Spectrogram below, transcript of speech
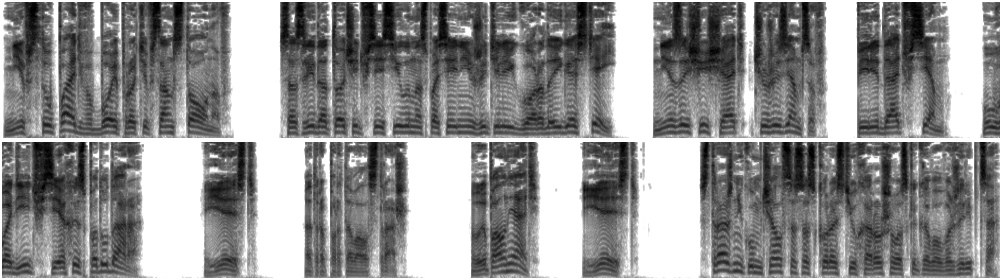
«Не вступать в бой против санстоунов! Сосредоточить все силы на спасении жителей города и гостей! Не защищать чужеземцев! Передать всем! Уводить всех из-под удара!» «Есть!» — отрапортовал страж. «Выполнять!» «Есть!» Стражник умчался со скоростью хорошего скакового жеребца.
